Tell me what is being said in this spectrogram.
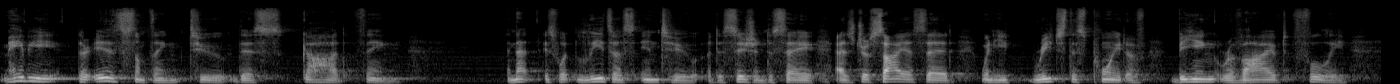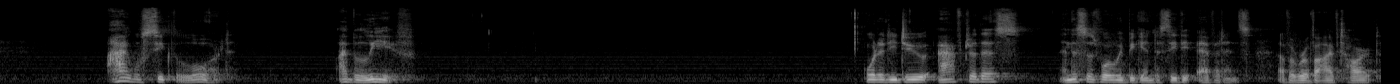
Maybe there is something to this God thing. And that is what leads us into a decision to say, as Josiah said when he reached this point of being revived fully, I will seek the Lord. I believe. What did he do after this? And this is where we begin to see the evidence of a revived heart.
